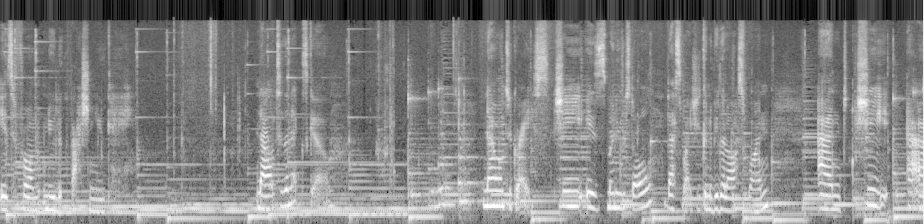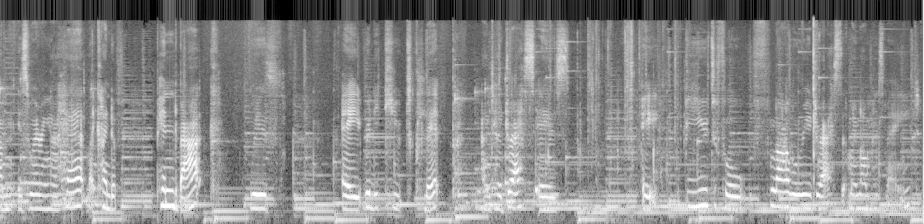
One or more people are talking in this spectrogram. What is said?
is from New Look Fashion UK. Now to the next girl. Now on to Grace. She is my newest doll. That's why she's going to be the last one. And she um, is wearing her hair like kind of pinned back with a really cute clip. And her dress is a beautiful flowery dress that my mum has made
